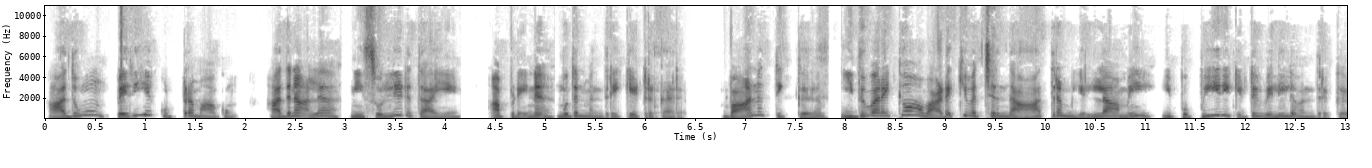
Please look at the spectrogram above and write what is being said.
அதுவும் பெரிய குற்றமாகும். அதனால நீ சொல்லிடு தாயே அப்படின்னு முதன் மந்திரி கேட்டிருக்காரு. வானத்திக்கு இதுவரைக்கும் அவ அடக்கி வச்சிருந்த ஆத்திரம் எல்லாமே இப்போ பீறிக்கிட்டு வெளியில வந்திருக்கு.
